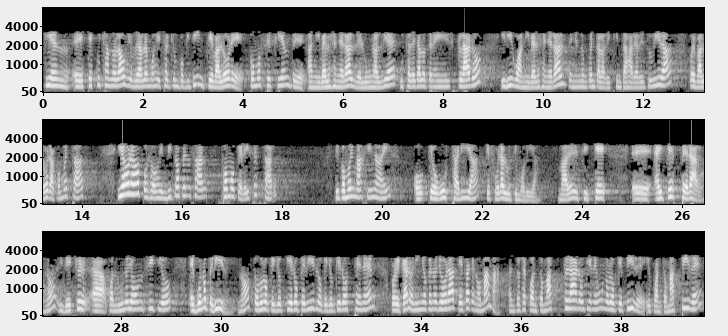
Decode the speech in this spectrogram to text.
quien eh, esté escuchando el audio, ya lo hemos hecho aquí un poquitín, que valore cómo se siente a nivel general del 1 al 10, ustedes ya lo tenéis claro, y digo a nivel general, teniendo en cuenta las distintas áreas de tu vida, pues valora cómo estás. Y ahora pues os invito a pensar cómo queréis estar y cómo imagináis o que os gustaría que fuera el último día. ¿Vale? Es decir, que eh, hay que esperar, ¿no? Y de hecho, ah, cuando uno llega a un sitio, es bueno pedir, ¿no? Todo lo que yo quiero pedir, lo que yo quiero obtener, porque claro, niño que no llora, teta que no mama. Entonces, cuanto más claro tiene uno lo que pide y cuanto más pide,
